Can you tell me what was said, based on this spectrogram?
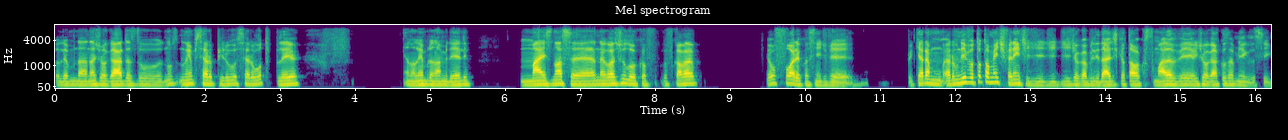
Eu lembro na, nas jogadas do. Não, lembro se era o Peru ou se era outro player. Eu não lembro o nome dele mas, nossa, é um negócio de louco. Eu, ficava eufórico, assim, de ver. Porque era, era um nível totalmente diferente de, de, de jogabilidade que eu estava acostumado a ver e jogar com os amigos, assim.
